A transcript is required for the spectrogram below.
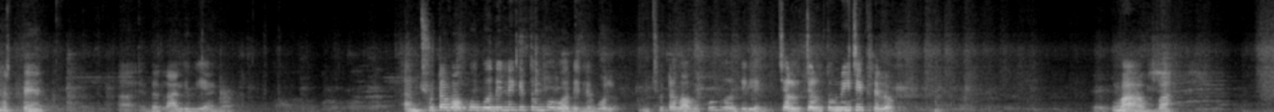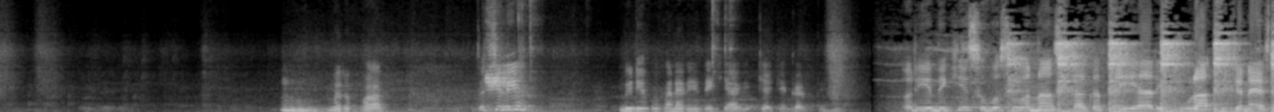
करते हैं। इधर लाली भी आ गया। हम छोटा बाबू को गोदी लेंगे तुमको गोदी ले बोलो। हम छोटा बाबू को गोदी लेंगे। चलो चलो तुम नीचे खेलो। वाह हम्म, मेरा बात तो चलिए वीडियो पे बने रहिए देखिए आगे क्या क्या करते हैं। और ये देखिए सुबह सुबह नाश्ता का तैयारी पूरा किचन ऐस्त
